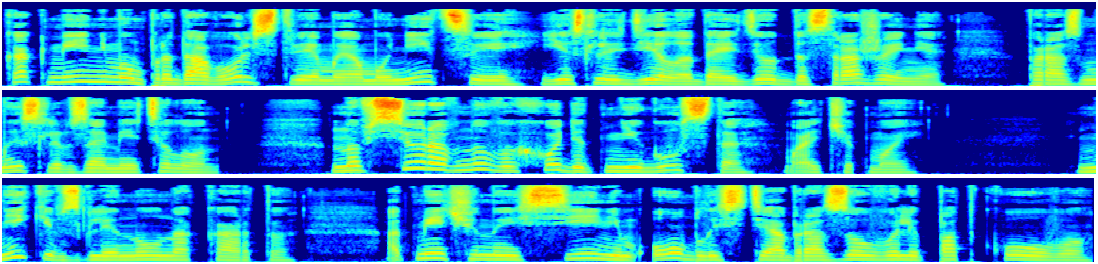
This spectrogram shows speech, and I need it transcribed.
Как минимум продовольствием и амуницией, если дело дойдет до сражения, поразмыслив, заметил он. Но все равно выходит не густо, мальчик мой. Ники взглянул на карту. Отмеченные синим области образовывали подкову,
